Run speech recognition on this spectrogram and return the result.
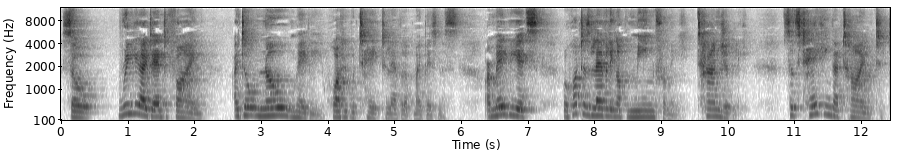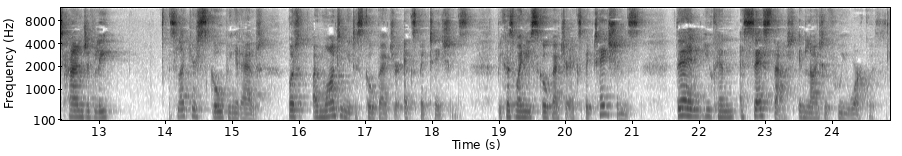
So really identifying I don't know maybe what it would take to level up my business. Or maybe it's, well, what does leveling up mean for me tangibly? So it's taking that time to tangibly, it's like you're scoping it out, but I'm wanting you to scope out your expectations. Because when you scope out your expectations, then you can assess that in light of who you work with,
